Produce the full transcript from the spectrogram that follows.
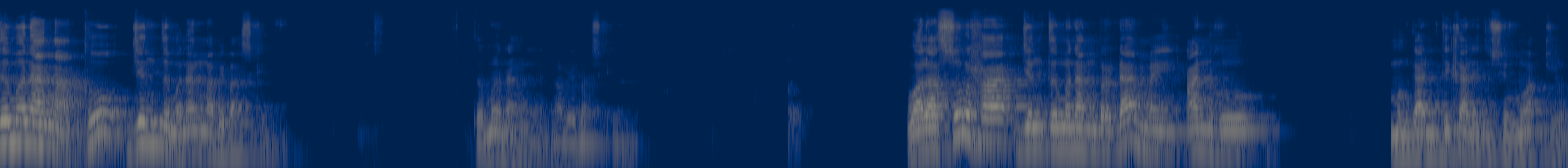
Jeung teu meunang ngabebaskeun. Teu meunang ngabebaskeun. Wala sulha jeung teu meunang berdamai anhu menggantikan itu si muwakil.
